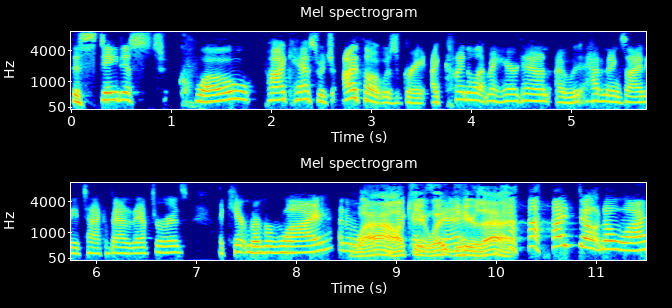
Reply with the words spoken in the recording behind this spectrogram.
the status quo podcast, which I thought was great. I kind of let my hair down. I had an anxiety attack about it afterwards. I can't remember why. I don't Wow, I can't wait to hear that. I don't know why.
